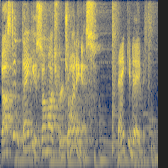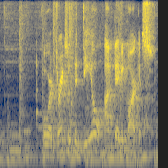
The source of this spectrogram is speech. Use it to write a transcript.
Justin, thank you so much for joining us. Thank you, David. For Drinks with the Deal, I'm David Marcus.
